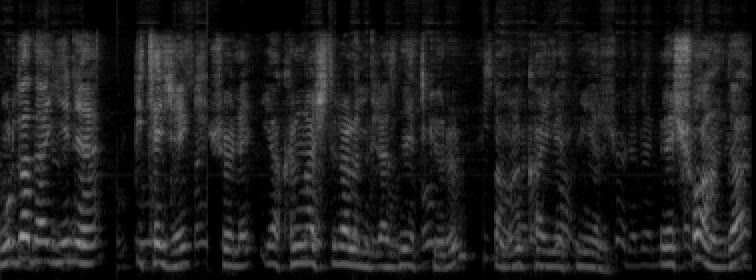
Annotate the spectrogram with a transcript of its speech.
Burada da yine bitecek. Şöyle yakınlaştıralım biraz net görün. Zaman kaybetmeyelim. Ve şu anda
